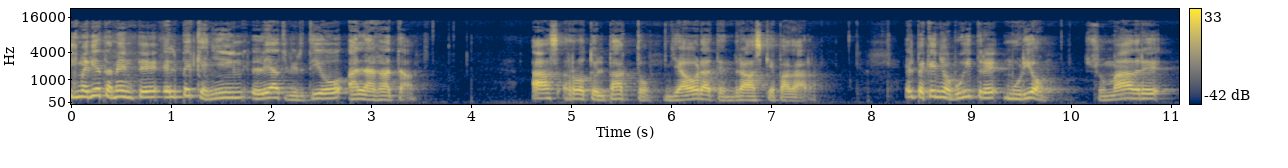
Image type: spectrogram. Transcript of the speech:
Inmediatamente el pequeñín le advirtió a la gata, Has roto el pacto y ahora tendrás que pagar. El pequeño buitre murió. Su madre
